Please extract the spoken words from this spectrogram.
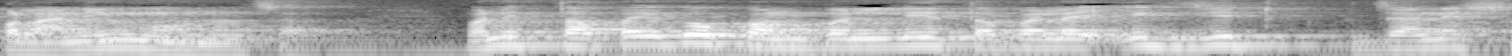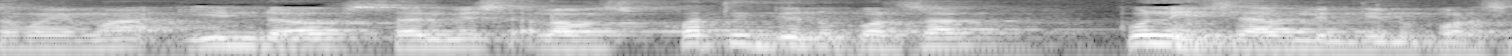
प्लानिङमा हुनुहुन्छ भने तपाईँको कम्पनीले तपाईँलाई एक्जिट जाने समयमा इन्ड अफ सर्भिस अलाउन्स कति दिनुपर्छ कुन हिसाबले दिनुपर्छ?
